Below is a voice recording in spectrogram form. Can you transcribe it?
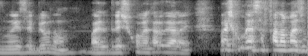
não exibiu, não, mas deixa o comentário dela aí. Mas começa a falar mais um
